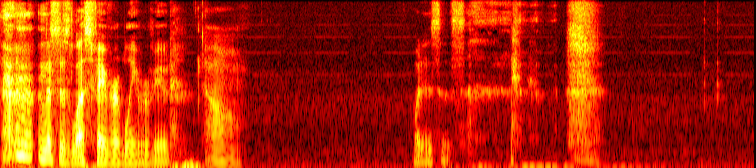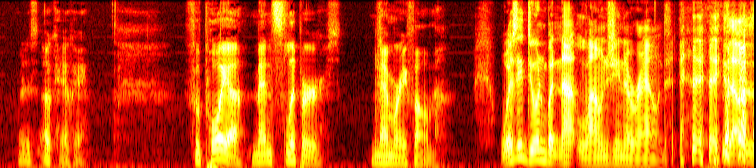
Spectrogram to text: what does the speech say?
and this is less favorably reviewed. Oh. What is this? what is okay? Okay. Fupoya men's slippers memory foam. What is he doing but not lounging around? that was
